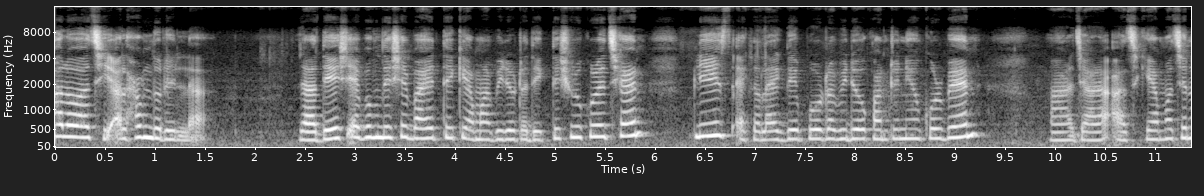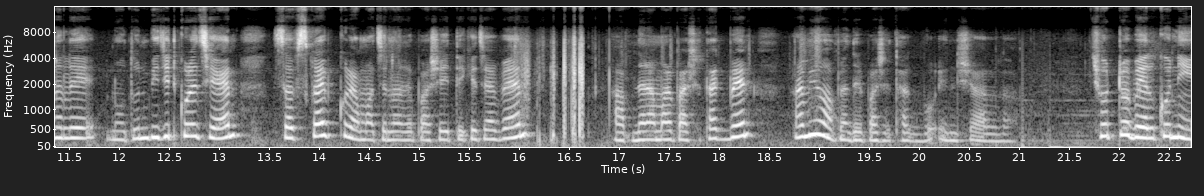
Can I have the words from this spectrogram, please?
ভালো আছি, আলহামদুলিল্লাহ। যারা দেশ এবং দেশের বাইরে থেকে আমার ভিডিওটা দেখতে শুরু করেছেন, প্লিজ একটা লাইক দিয়ে পুরোটা ভিডিও কন্টিনিউ করবেন। আর যারা আজকে আমার চ্যানেলে নতুন ভিজিট করেছেন সাবস্ক্রাইব করে আমার চ্যানেলের পাশেই থেকে যাবেন। আপনারা আমার পাশে থাকবেন। আমিও আপনাদের পাশে থাকব, ইনশাআল্লাহ। ছোট্ট বেলকনি,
